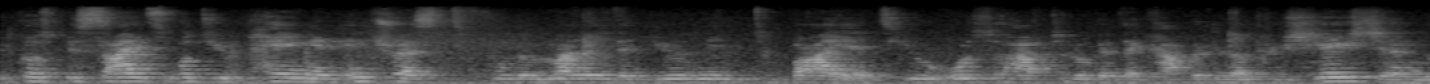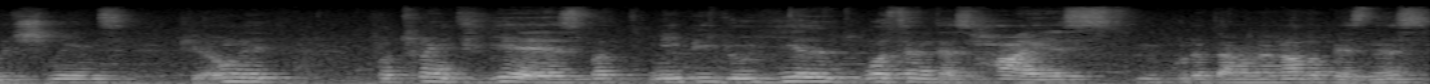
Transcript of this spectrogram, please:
Because besides what you're paying in interest for the money that you need to buy it, you also have to look at the capital appreciation, which means if you own it for 20 years, but maybe your yield wasn't as high as you could have done on another business,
